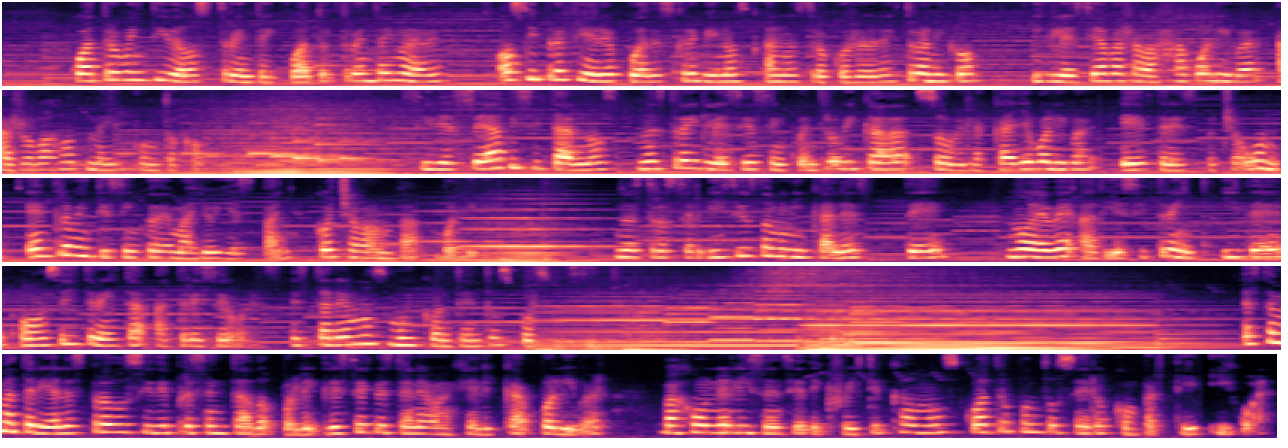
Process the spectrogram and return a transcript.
422-3439 o si prefiere puede escribirnos a nuestro correo electrónico iglesia hotmail.com. Si desea visitarnos, nuestra iglesia se encuentra ubicada sobre la calle Bolívar E381, entre 25 de Mayo y España, Cochabamba, Bolivia nuestros servicios dominicales de 9 a 10 y 30 y de 11 y 30 a 13 horas. Estaremos muy contentos por su visita. Este material es producido y presentado por la Iglesia Cristiana Evangélica Bolívar bajo una licencia de Creative Commons 4.0 Compartir Igual.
